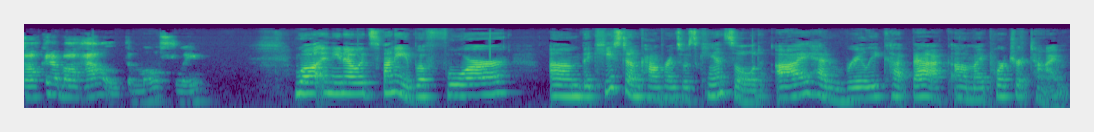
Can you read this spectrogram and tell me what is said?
talking about health mostly. Well, and you know, it's funny before um, the Keystone Conference was canceled, I had really cut back on my portrait time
